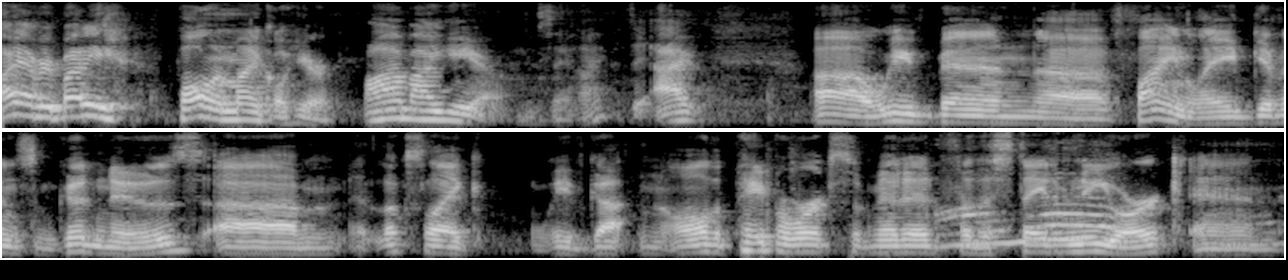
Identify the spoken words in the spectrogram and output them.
Hi, everybody. Paul and Michael here. I'm a year. Say hi. I, Uh, we've been uh, finally given some good news. Um, it looks like we've gotten all the paperwork submitted for the state of New York, and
